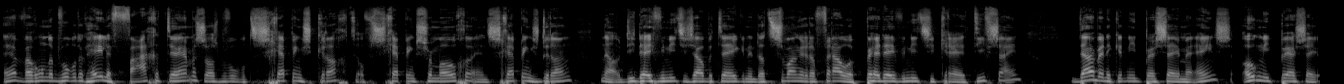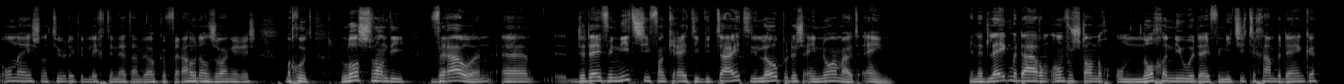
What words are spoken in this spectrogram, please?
Hè, waaronder bijvoorbeeld ook hele vage termen, zoals bijvoorbeeld scheppingskracht of scheppingsvermogen en scheppingsdrang. Nou, die definitie zou betekenen dat zwangere vrouwen per definitie creatief zijn. Daar ben ik het niet per se mee eens. Ook niet per se oneens natuurlijk. Het ligt er net aan welke vrouw dan zwanger is. Maar goed, los van die vrouwen, uh, de definitie van creativiteit, die lopen dus enorm uiteen. En het leek me daarom onverstandig om nog een nieuwe definitie te gaan bedenken.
